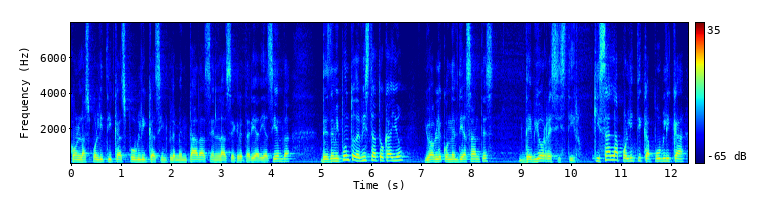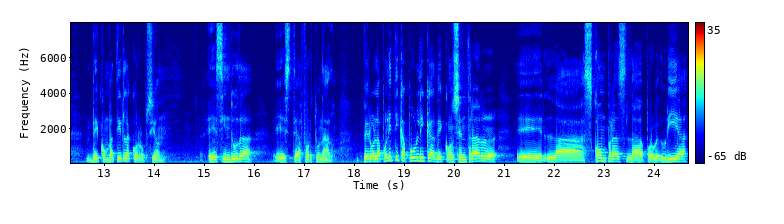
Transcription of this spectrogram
con las políticas públicas implementadas en la Secretaría de Hacienda. Desde mi punto de vista, Tocayo, yo hablé con él días antes, debió resistir. Quizá la política pública de combatir la corrupción, es sin duda este, afortunado. Pero la política pública de concentrar eh, las compras, la proveeduría,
